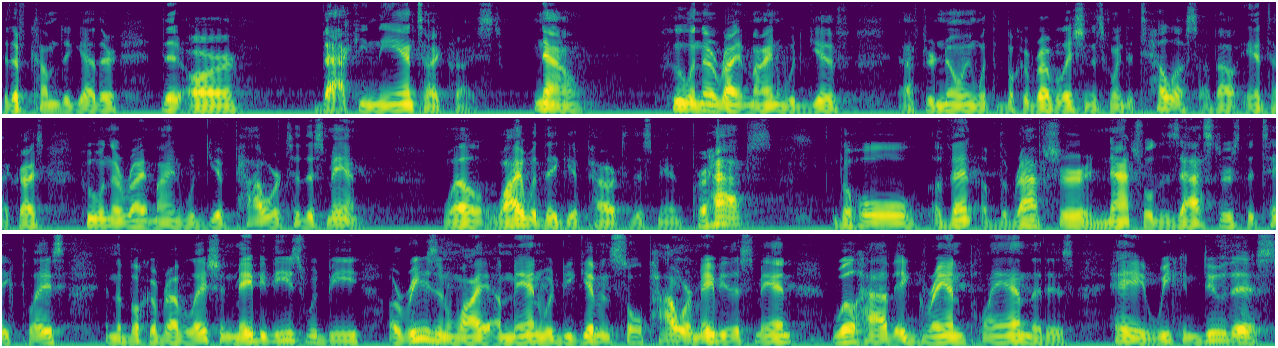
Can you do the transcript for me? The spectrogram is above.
that have come together that are backing the Antichrist. Now, who in their right mind would give, after knowing what the book of Revelation is going to tell us about Antichrist, who in their right mind would give power to this man? Well, why would they give power to this man? Perhaps the whole event of the rapture and natural disasters that take place in the book of Revelation, maybe these would be a reason why a man would be given sole power. Maybe this man will have a grand plan that is, hey, we can do this,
